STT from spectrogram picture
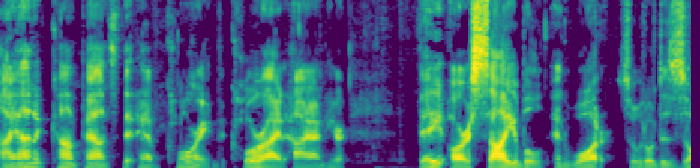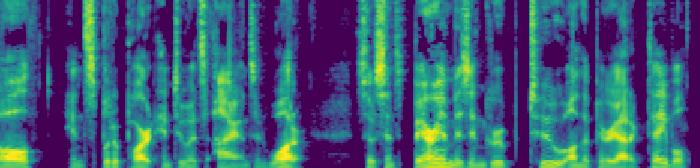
ionic compounds that have chlorine, the chloride ion here, they are soluble in water. So it'll dissolve and split apart into its ions in water. So since barium is in group 2 on the periodic table,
